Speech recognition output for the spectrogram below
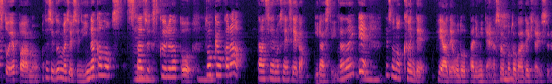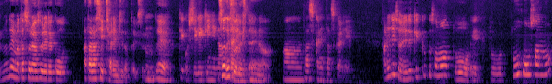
つとやっぱあの、私群馬出身で田舎のスタジオ、うんスクールだと、うん東京から男性の先生がいらしていただいて、うんで、その組んでペアで踊ったりみたいな、そういうことができたりするので、またそれはそれでこう、新しいチャレンジだったりするので、うん結構刺激になったそうですそうですりみたいな。あー確かに確かに。あれですよね。で、結局その後、えっと、東宝さんの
